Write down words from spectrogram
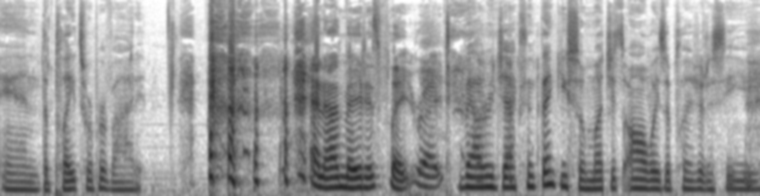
And the plates were provided. and I made his plate right. Valerie Jackson, thank you so much. It's always a pleasure to see you.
